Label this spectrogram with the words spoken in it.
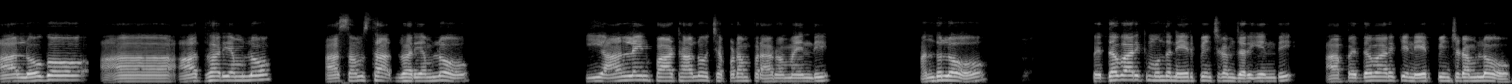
ఆ లోగో ఆ ఆధ్వర్యంలో ఆ సంస్థ ఆధ్వర్యంలో ఈ ఆన్లైన్ పాఠాలు చెప్పడం ప్రారంభమైంది. అందులో పెద్దవారికి ముందు నేర్పించడం జరిగింది. ఆ పెద్దవారికి నేర్పించడంలో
